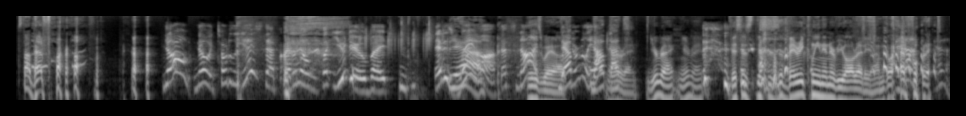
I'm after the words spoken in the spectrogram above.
It's not that far off. No, no, it totally is that. I don't know what you do, but it is way off. That's not. It is way off. Yep. normally Nope, happens. That's- right, you're right. You're right. This is this is a very clean interview already. I'm glad for it. Yeah.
